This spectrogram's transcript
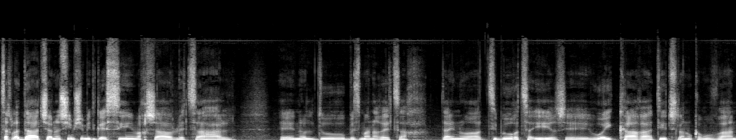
צריך לדעת שאנשים שמתגייסים עכשיו לצה"ל אה, נולדו בזמן הרצח. דהיינו, הציבור הצעיר, שהוא עיקר העתיד שלנו כמובן,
